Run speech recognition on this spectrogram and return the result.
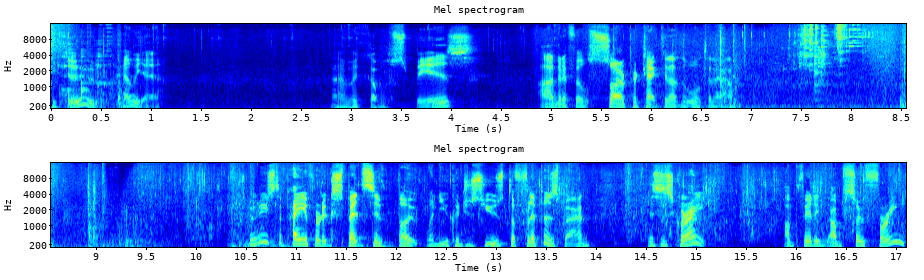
I do. Hell yeah. Uh, make a couple of spears. I'm going to feel so protected underwater now. Who needs to pay for an expensive boat when you could just use the flippers, man? This is great. I'm feeling, I'm so free.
